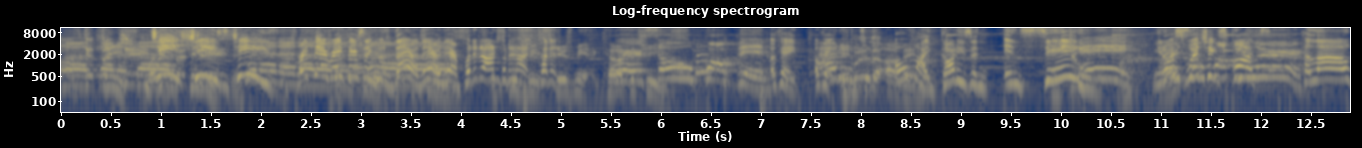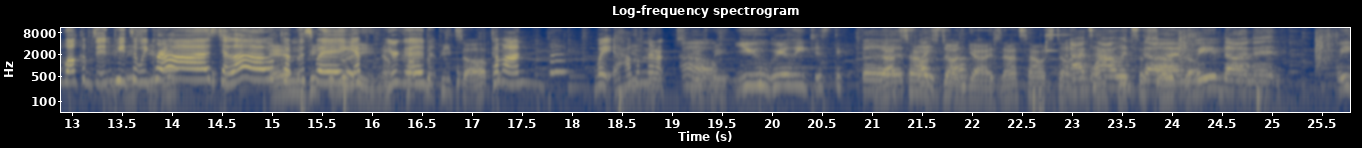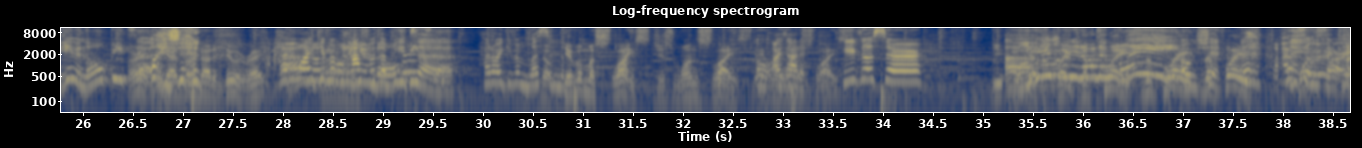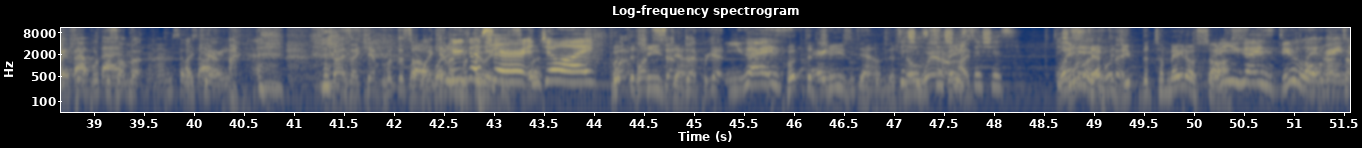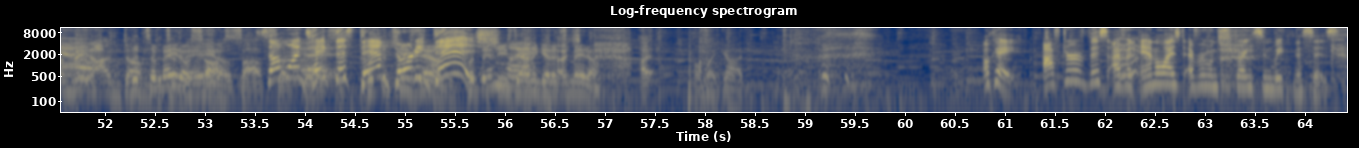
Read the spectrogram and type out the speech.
Cheese, cheese, cheese. Right there, right there, Senku. There, there, there. Put it on, put it on. Cut it. Excuse me, cut up the cheese. so popping. Okay, okay. Into the oven. Oh my god, he's an insane. You know, switching spots. Hello, welcome to In Pizza We Crust. Hello, come this way. Yep, you're good. the pizza up. Come on. Wait, how come they're not? Oh, me. you really just stick the. That's how it's done, guys. That's how it's done. That's One how it's done. We've done it. Well, you gave him the whole pizza. All right, you guys learned how to do it, right? How do I, I give him half give of the, pizza? pizza? How do I give him less no, than the... give him a slice. Just one slice. They oh, I got it. Slice. Here you go, sir. You, uh, you didn't put it on the plate. The plate. Oh, shit. The plate. I'm so sorry I can't put that. This on the, I'm so I sorry. guys, I can't put this well, on. Why can't Here you go, sir. Enjoy. Put the cheese down. I forget? You guys Put the cheese down. There's dishes, no dishes, dishes. What step did you? The tomato sauce. What are you guys doing oh, right tomato, now? I'm dumb. The tomato, the tomato sauce. sauce. Someone take this damn dirty down. dish. Put the cheese down and get a oh tomato. I, oh my god. okay, after this, I've analyzed everyone's strengths and weaknesses.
